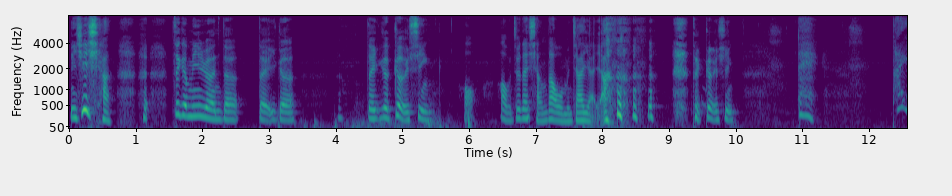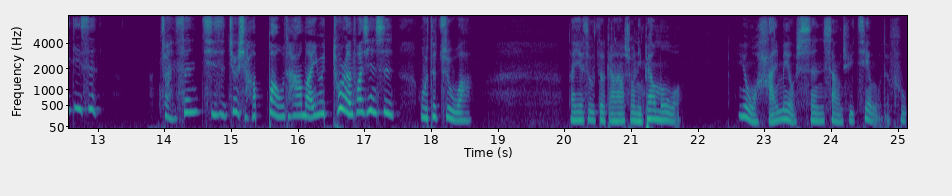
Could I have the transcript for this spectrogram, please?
你去想这个 Miriam 的的一个的一个个性，哦，好，我就在想到我们家雅雅的个性，哎，他一定是。转身其实就想要抱他嘛，因为突然发现是我的主啊。那耶稣就跟他说：“你不要摸我，因为我还没有升上去见我的父。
